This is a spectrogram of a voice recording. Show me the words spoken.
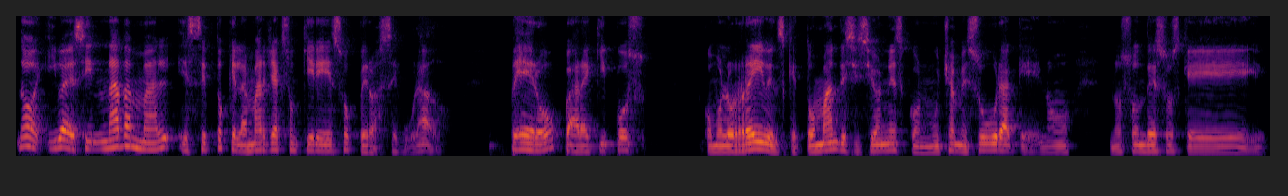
No, iba a decir nada mal, excepto que Lamar Jackson quiere eso, pero asegurado pero para equipos como los Ravens, que toman decisiones con mucha mesura, que no, no son de esos que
